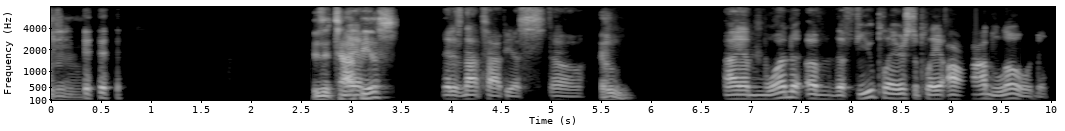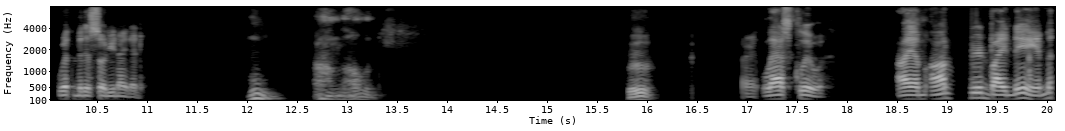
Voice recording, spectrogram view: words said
Mm. Is it I am- Tapias? It is not Tapias. No. Oh, I am one of the few players to play on on loan with Minnesota United. Ooh, on loan. Ooh. All right. Last clue. I am honored by name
